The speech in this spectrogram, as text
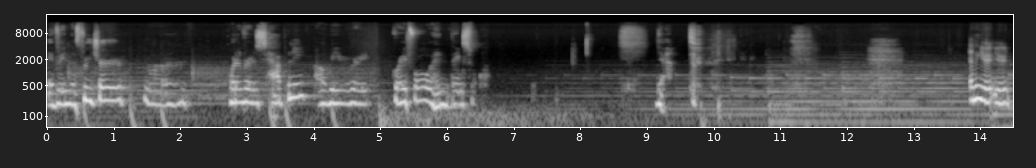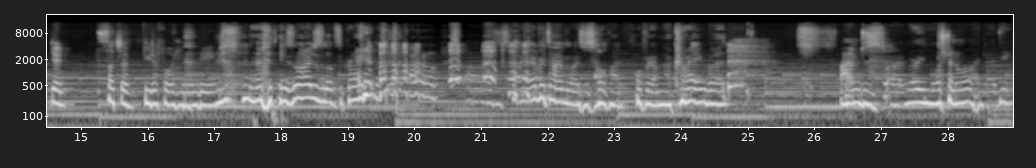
if in the future, uh, whatever is happening, I'll be very grateful and thankful. Yeah. I think you're you're you're such a beautiful human being. I think so. I just love to cry. I don't know. Uh, just, every time I just hope I hopefully I'm not crying, but I'm just uh, very emotional, and I think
